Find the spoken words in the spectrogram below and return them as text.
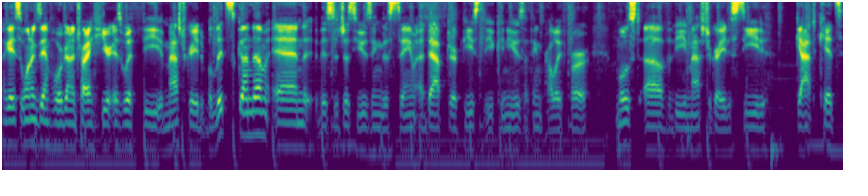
Okay, so one example we're to try here is with the Master Grade Blitz Gundam, and this is just using the same adapter piece that you can use, I think, probably for most of the Master Grade Seed GAT kits.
